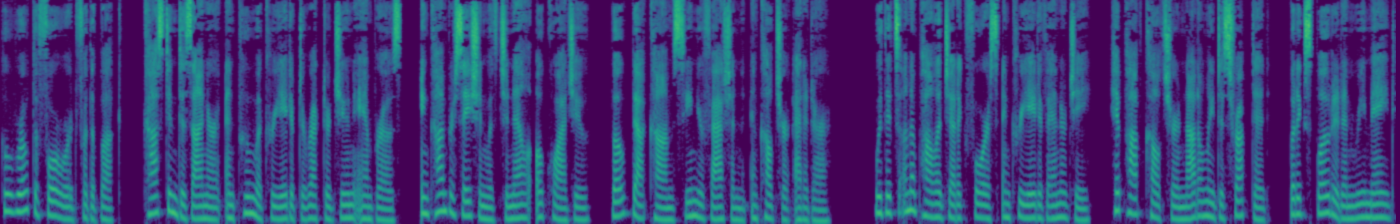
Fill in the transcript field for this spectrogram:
who wrote the foreword for the book, costume designer and Puma creative director June Ambrose, in conversation with Janelle Okwodu, Vogue.com's senior fashion and culture editor. With its unapologetic force and creative energy, hip hop culture not only disrupted, but exploded and remade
